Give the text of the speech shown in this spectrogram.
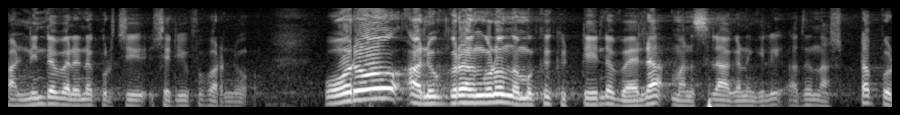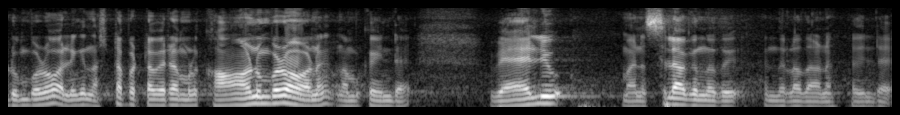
കണ്ണിന്റെ വിലനെക്കുറിച്ച് ഷെരീഫ് പറഞ്ഞു. ഓരോ അനുഗ്രഹങ്ങളും നമുക്ക് കിട്ടിയതിന്റെ വില മനസ്സിലാകണമെങ്കിൽ അത് നഷ്ടപ്പെടുമ്പോഴോ അല്ലെങ്കിൽ നഷ്ടപ്പെട്ടവരെ നമ്മൾ കാണുമ്പോഴോ ആണ് നമുക്കതിന്റെ വാല്യൂ മനസ്സിലാകുന്നത് എന്നുള്ളതാണ് അതിന്റെ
